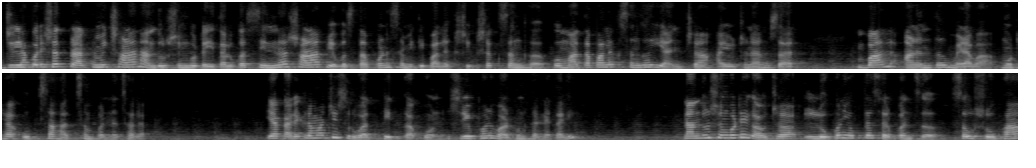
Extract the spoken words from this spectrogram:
जिल्हा परिषद प्राथमिक शाळा नांदूर शिंगोटे तालुका सिन्नर शाळा व्यवस्थापन समिती पालक शिक्षक संघ व माता पालक संघ यांच्या आयोजनानुसार बाल आनंद मेळावा मोठ्या उत्साहात संपन्न झाला. या कार्यक्रमाची सुरुवात फीत कापून श्रीफळ वाढवून करण्यात आली. नांदूर शिंगोटे गावच्या लोकनियुक्त सरपंच सौ शोभा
